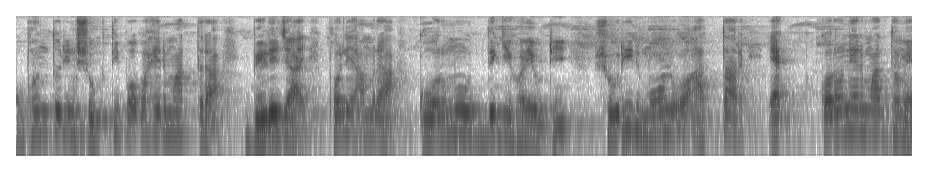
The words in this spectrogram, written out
অভ্যন্তরীণ শক্তি প্রবাহের মাত্রা বেড়ে যায়, ফলে আমরা কর্ম উদ্যোগী হয়ে উঠি। শরীর, মন ও আত্মার এককরণের মাধ্যমে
